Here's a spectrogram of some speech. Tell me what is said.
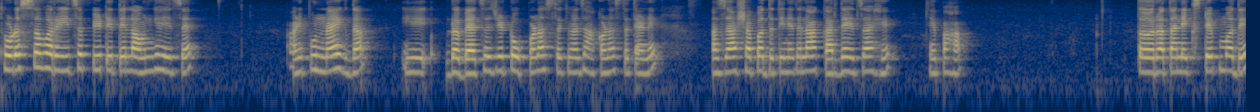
थोडंसं वरईचं पीठ येथे लावून घ्यायचं आहे. आणि पुन्हा एकदा हे डब्याचं जे टोपण असतं किंवा झाकण असतं त्याने असं अशा पद्धतीने त्याला आकार द्यायचा आहे. हे पहा. तर आता नेक्स्ट स्टेपमध्ये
